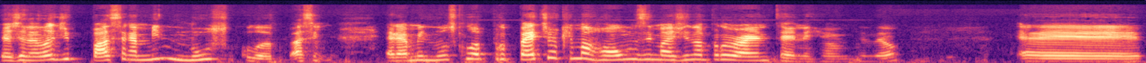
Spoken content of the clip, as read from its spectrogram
a janela de passe era minúscula, assim, era minúscula pro Patrick Mahomes, imagina pro Ryan Tannehill, entendeu? É,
